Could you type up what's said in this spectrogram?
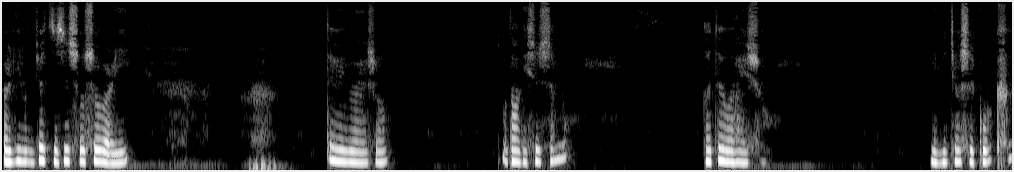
而你们就只是说说而已？对于你们来说，我到底是什么？而对我来说，你们就是过客。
